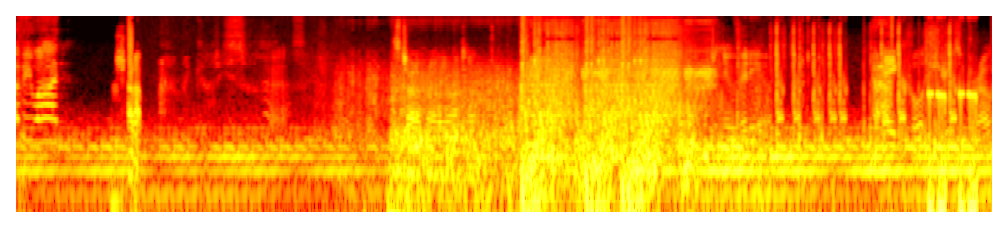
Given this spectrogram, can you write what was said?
everyone. Shut up. Oh my god, he's so Start up whenever you want to. New video. Hey, cool shoes, bro.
